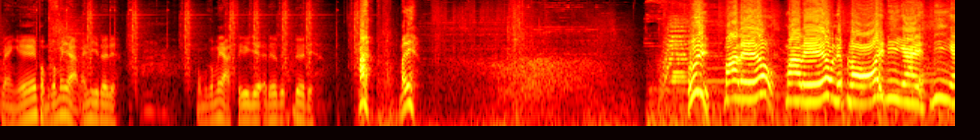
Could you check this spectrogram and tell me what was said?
แม่งเอ้ยผมก็ไม่อยากไอ้นี่ด้วยเดี๋ย ผมก็ไม่อยากซื้อเยอะด้วยด้วยดิมา มาดิ เฮ้ย มาแล้ว มาแล้วเรียบร้อย นี่ไง นี่ไง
